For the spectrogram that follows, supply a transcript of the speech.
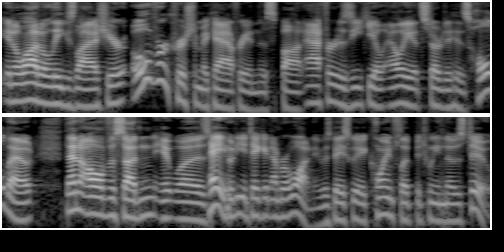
in a lot of leagues last year over Christian McCaffrey in this spot after Ezekiel Elliott started his holdout. Then all of a sudden it was, hey, who do you take at number one? It was basically a coin flip between those two.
